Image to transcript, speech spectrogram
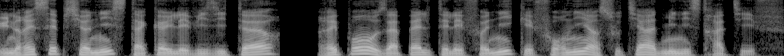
Une réceptionniste accueille les visiteurs, répond aux appels téléphoniques et fournit un soutien administratif.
